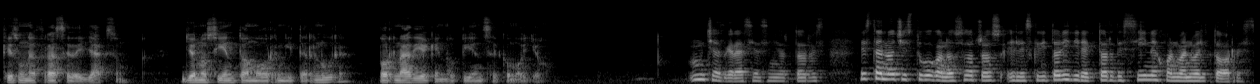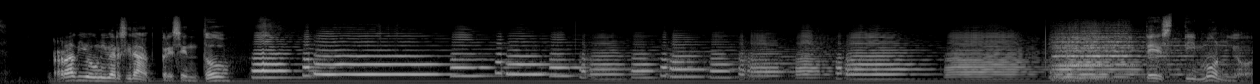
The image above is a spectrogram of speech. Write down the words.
que es una frase de Jackson. Yo no siento amor ni ternura por nadie que no piense como yo. Muchas gracias, señor Torres. Esta noche estuvo con nosotros el escritor y director de cine Juan Manuel Torres. Radio Universidad presentó Testimonios.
